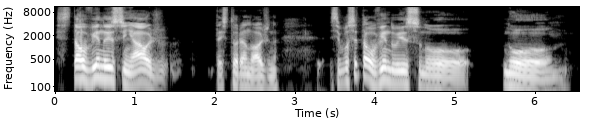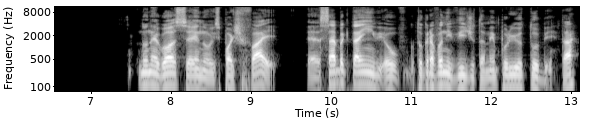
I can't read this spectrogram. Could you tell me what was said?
Se você tá ouvindo isso em áudio. Tá estourando o áudio, né? Se você tá ouvindo isso no. No. No negócio aí no Spotify. É, saiba que tá em. Eu tô gravando em vídeo também por YouTube, tá?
